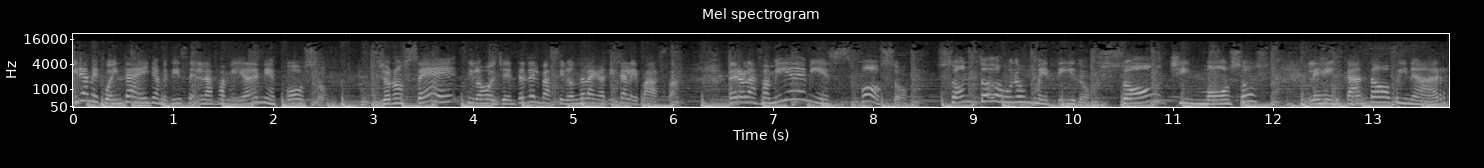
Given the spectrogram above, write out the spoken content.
Mira, me cuenta ella, me dice, en la familia de mi esposo. Yo no sé si los oyentes del vacilón de la gatita le pasa, pero la familia de mi esposo son todos unos metidos, son chismosos, les encanta opinar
